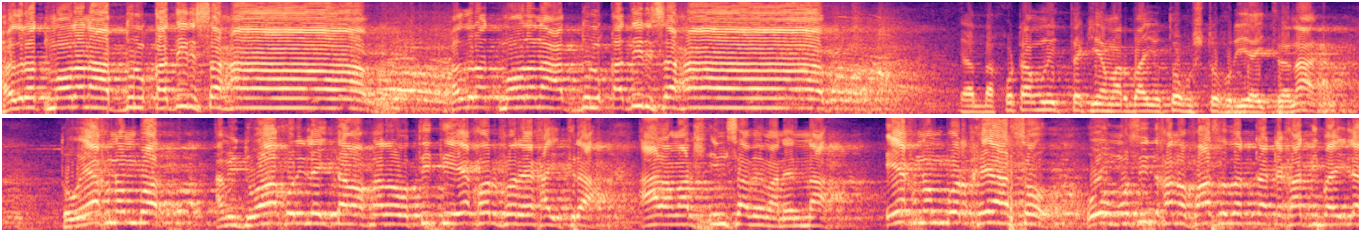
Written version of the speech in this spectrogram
হজরত মৌলানা আব্দুল কাদির সাহাব। হজরত মৌলানা আব্দুল কাদির সাহাব। আল্লাহ কি আমার ভাই অত কষ্ট করিয়া না তো এক নম্বর, আমি দোয়া করি লাইতাম আপনার অতিথি একর ফরে খাইতরা, আর আমার ইনসাফে মানেন না। এক নম্বর খেয়ে আসো, ও মসজিদ খানো পাঁচ হাজারটা টেকা দিবা, ইলা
